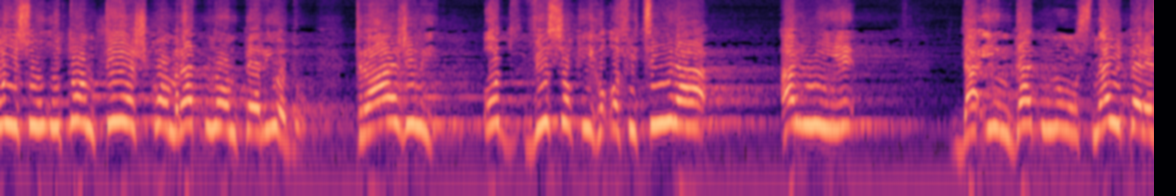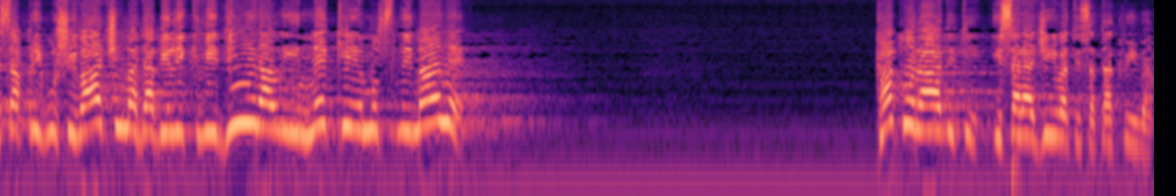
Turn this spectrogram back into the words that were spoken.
koji su u tom teškom ratnom periodu tražili od visokih oficira armije da im dadnu snajpere sa prigušivačima da bi likvidirali neke muslimane. Kako raditi i sarađivati sa takvima?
